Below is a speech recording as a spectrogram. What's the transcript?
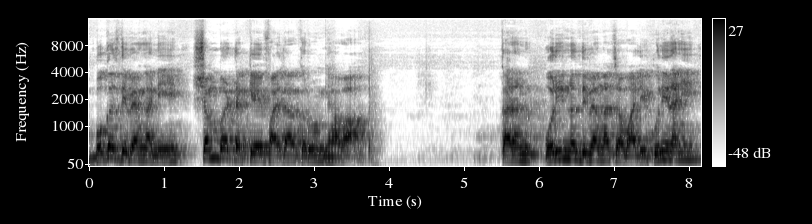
बोगस दिव्यांगाने शंभर टक्के फायदा करून घ्यावा. कारण ओरिजिनल दिव्यांगाचा वाली कुणी नाही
